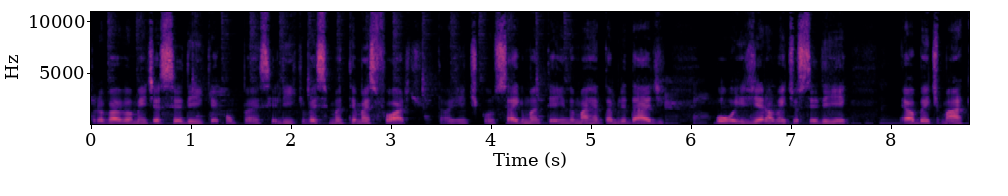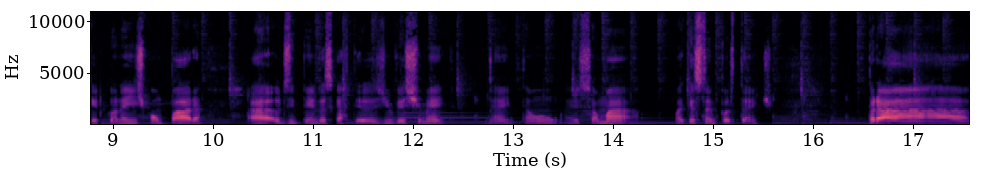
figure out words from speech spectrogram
provavelmente a CDI que acompanha a Selic vai se manter mais forte. Então a gente consegue manter ainda uma rentabilidade boa. E geralmente o CDI é o benchmark quando a gente compara a, o desempenho das carteiras de investimento. Né? Então, isso é uma, uma questão importante. Para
